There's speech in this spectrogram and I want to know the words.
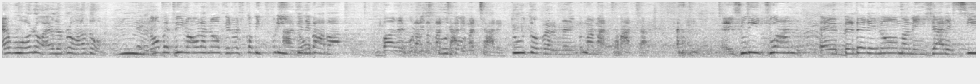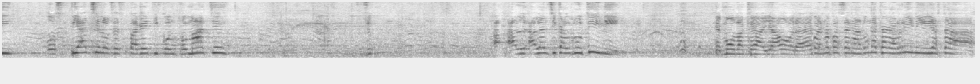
Es bueno, eh, lo he probado. Mm. No, Pepino, ahora no, che no è covid free, Ah, no? tiene bava. Vale, Ma- porque marciare, marciare. Tutto per me. Ma marcia, marcia. Eh, Giudì Juan, eh, bevere no, ma mangiare sì. O spiace lo spaghetti con tomate? Allergica al glutini? Che moda che hai ahora, eh? Bueno, no pasa nada, una cagarrini y ya está.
